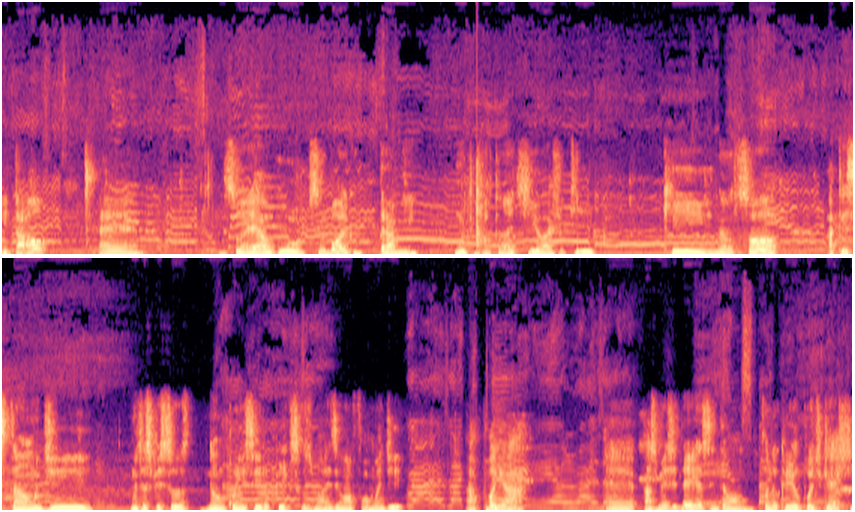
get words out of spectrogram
e tal. É, isso é algo simbólico para mim, muito importante. Eu acho que, que não só a questão de muitas pessoas não conhecerem o Pixels, mas é uma forma de apoiar é, as minhas ideias. Então, quando eu criei o podcast,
